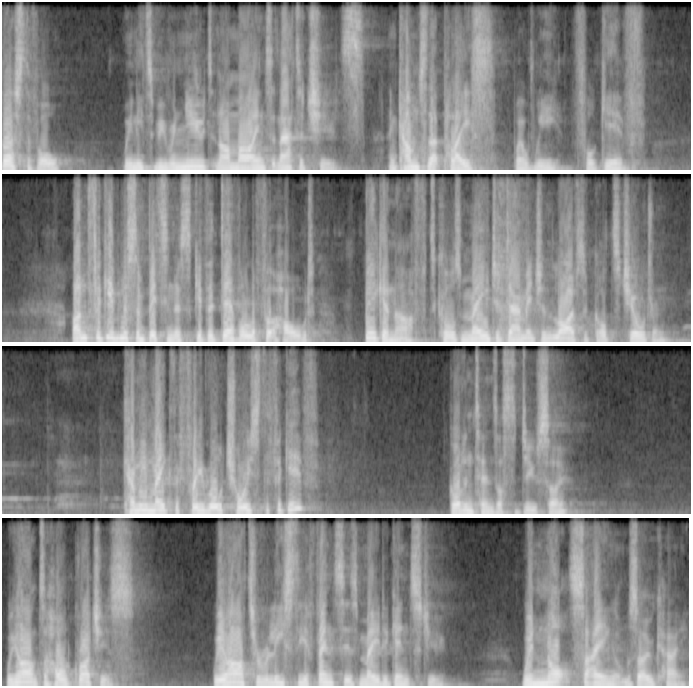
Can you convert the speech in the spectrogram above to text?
First of all, we need to be renewed in our minds and attitudes and come to that place where we forgive. Unforgiveness and bitterness give the devil a foothold big enough to cause major damage in the lives of God's children. Can we make the free will choice to forgive? God intends us to do so. We aren't to hold grudges. We are to release the offences made against you. We're not saying it was okay.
